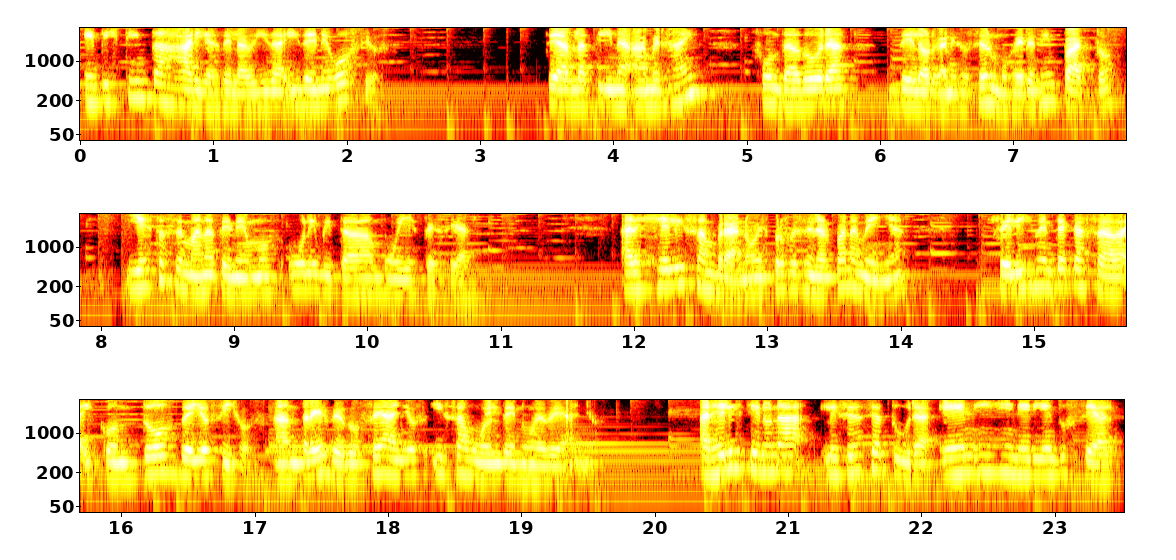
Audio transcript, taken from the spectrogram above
en distintas áreas de la vida y de negocios. Te habla Tina Amerheim, fundadora de la organización Mujeres de Impacto, y esta semana tenemos una invitada muy especial. Argeli Zambrano es profesional panameña, felizmente casada y con dos bellos hijos, Andrés de 12 años y Samuel de 9 años. Argelis tiene una licenciatura en Ingeniería Industrial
